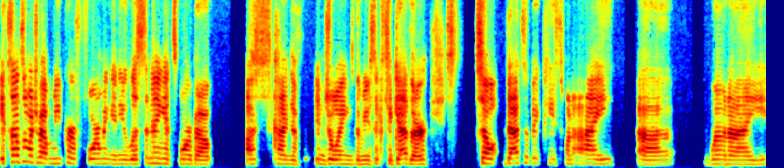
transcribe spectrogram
it's not so much about me performing and you listening, it's more about us kind of enjoying the music together. So that's a big piece when I uh when I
